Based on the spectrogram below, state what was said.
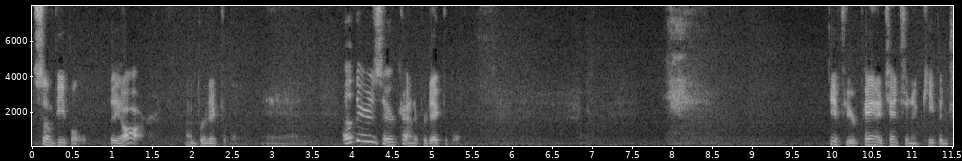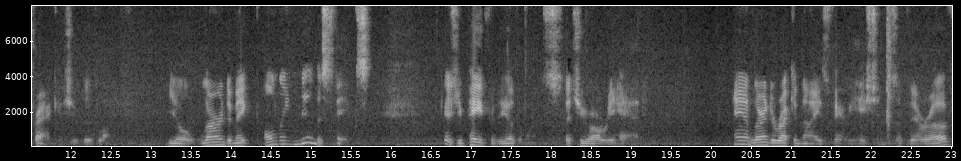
Some people, they are unpredictable, and others are kind of predictable. If you're paying attention and keeping track as you live life, you'll learn to make only new mistakes because you paid for the other ones that you already had and learn to recognize variations of thereof.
